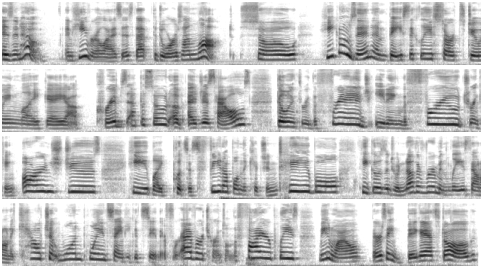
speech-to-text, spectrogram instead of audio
isn't home. And he realizes that the door is unlocked. So he goes in and basically starts doing like a uh, Cribs episode of Edge's house, going through the fridge, eating the fruit, drinking orange juice. He like puts his feet up on the kitchen table. He goes into another room and lays down on a couch at one point, saying he could stay there forever, turns on the fireplace. Meanwhile, there's a big ass dog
